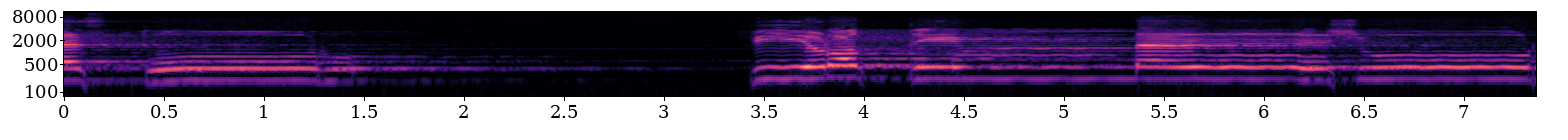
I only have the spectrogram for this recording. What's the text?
مسطور في رق منشور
